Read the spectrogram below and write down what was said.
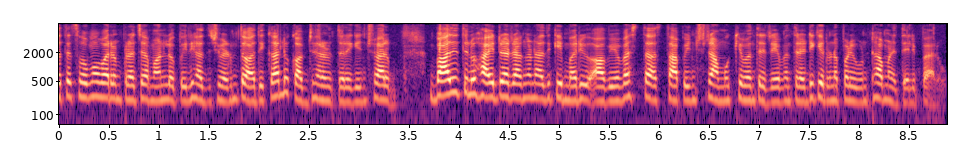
గత సోమవారం ప్రజామణలో ఫిర్యాదు చేయడంతో అధికారులు కబ్జాలను తొలగించారు. బాధితులు హైడ్రా రంగనాథ్కి మరియు ఆ వ్యవస్థ స్థాపించిన ముఖ్యమంత్రి రేవంత్ రెడ్డికి రుణపడి ఉంటామని తెలిపారు.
